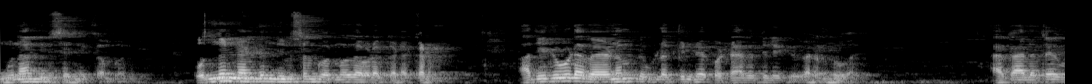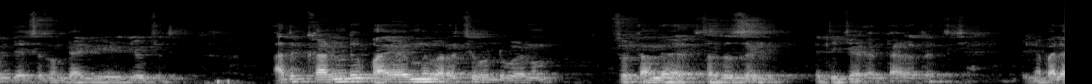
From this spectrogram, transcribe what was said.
മൂന്നാം ദിവസം നീക്കാൻ പാടില്ല. ഒന്നും രണ്ടും ദിവസം കൊന്നത് അവിടെ കിടക്കണം. അതിലൂടെ വേണം തുഗ്ലക്കിന്റെ കൊട്ടാരത്തിലേക്ക് കടന്നു പോകാൻ. ആ കാലത്തെ വിദേശ സഞ്ചാരി എഴുതി വെച്ചത്. അത് കണ്ട് ഭയന്ന് വിറച്ചുകൊണ്ട് വേണം സുൽത്താന്റെ സദസ്സിൽ എത്തിച്ചേരാൻ താഴത്ത് എത്തിച്ചേരാൻ. പിന്നെ പല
